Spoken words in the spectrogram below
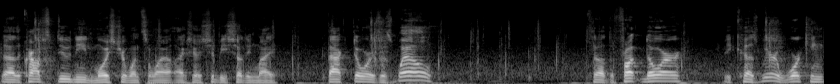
Uh, the crops do need moisture once in a while. Actually, I should be shutting my back doors as well. Set out the front door, because we are working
